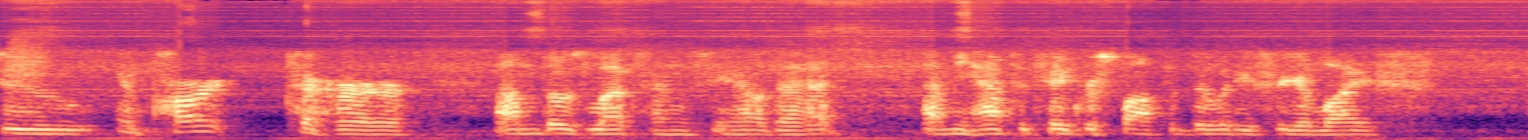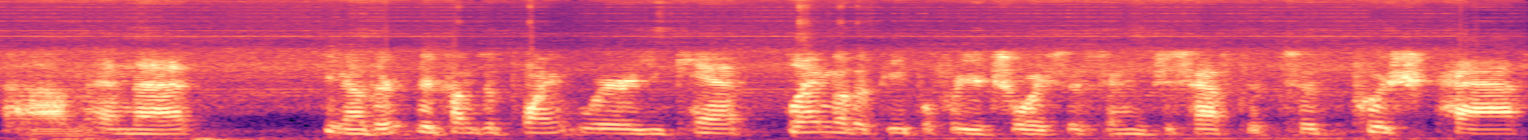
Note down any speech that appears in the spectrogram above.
to impart to her um, those lessons. You know that um, you have to take responsibility for your life, um, and that you know there, there comes a point where you can't blame other people for your choices, and you just have to, to push past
